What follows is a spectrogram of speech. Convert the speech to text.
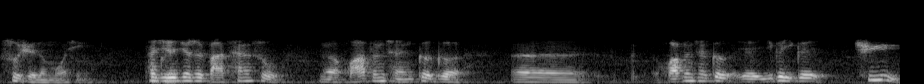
数学的模型，它其实就是把参数呃划分成各个呃划分成各呃一个一个区域，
